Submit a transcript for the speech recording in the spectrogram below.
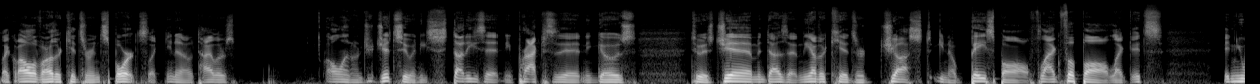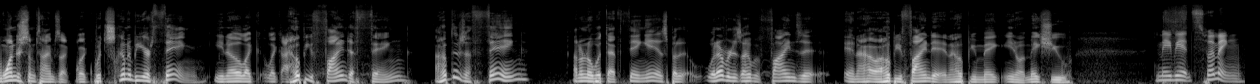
like all of our other kids are in sports, like you know, Tyler's all in on jujitsu and he studies it and he practices it and he goes to his gym and does it and the other kids are just you know baseball flag football like it's and you wonder sometimes like like is going to be your thing you know like like i hope you find a thing i hope there's a thing I don't know what that thing is, but whatever it is, I hope it finds it, and I, I hope you find it, and I hope you make you know it makes you. Maybe it's swimming.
